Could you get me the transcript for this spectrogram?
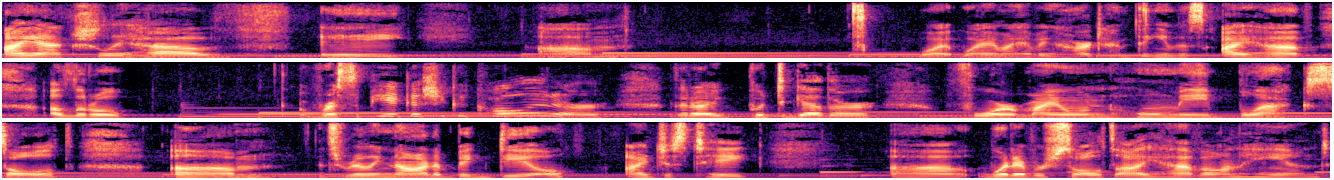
I actually have a, um, why, why am I having a hard time thinking of this? I have a little recipe, I guess you could call it, or that I put together for my own homemade black salt. Um, it's really not a big deal. I just take uh, whatever salt I have on hand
